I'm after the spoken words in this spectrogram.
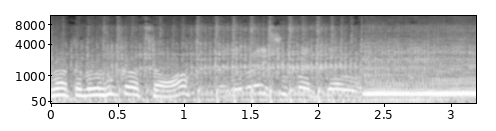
Tyba, to byl hukl, co? To je dobrý šupec dolů.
